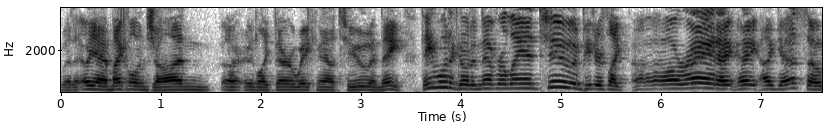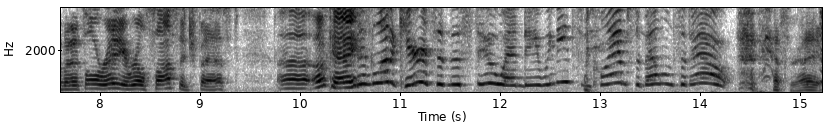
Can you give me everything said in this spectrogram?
But oh yeah, Michael and John are like they're awake now too, and they they want to go to Neverland too. And Peter's like, uh, "All right, I, I I guess so, but it's already a real sausage fest." Uh, okay, There's a lot of carrots in this stew, Wendy. We need some clams to balance it out. that's right.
